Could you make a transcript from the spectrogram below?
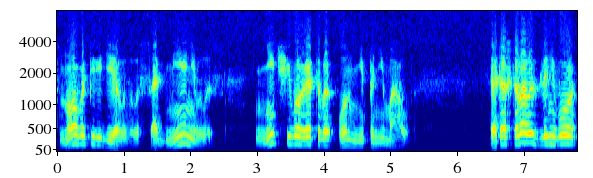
снова переделывалась, обменивалась. Ничего этого он не понимал. Это оставалось для него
